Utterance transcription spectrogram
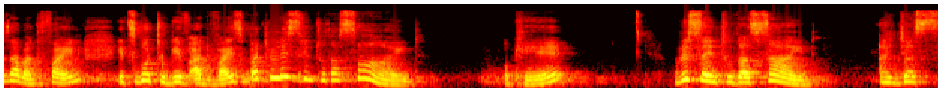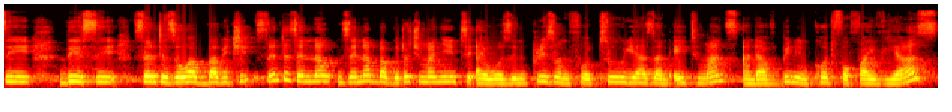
z'abantu fine it's good to give advice but listen to the side okay? Listen to the side i just see this sente zewabba biki? Sente zenabba gwe tokimanyi nti i was in prison for two years and eight months and i've been in court for five years.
